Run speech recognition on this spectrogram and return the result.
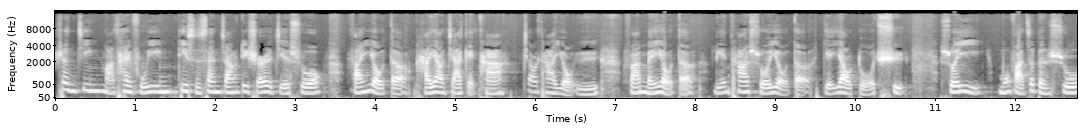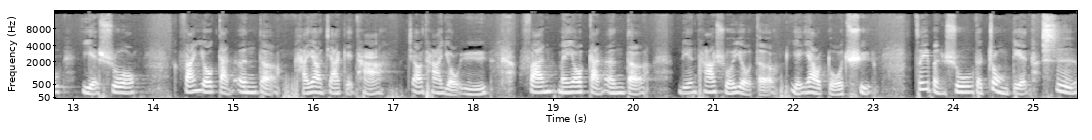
圣经马太福音第十三章第十二节说：“凡有的，还要加给他。”叫他有余，凡没有的，连他所有的也要夺去。所以，魔法这本书也说，凡有感恩的，还要加给他，叫他有余；凡没有感恩的，连他所有的也要夺去。这一本书的重点是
